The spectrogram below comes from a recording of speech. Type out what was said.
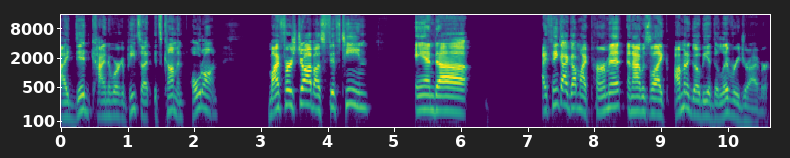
I did kind of work at Pizza Hut. It's coming. Hold on. My first job, I was 15, and uh I think I got my permit, and I was like, I'm gonna go be a delivery driver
